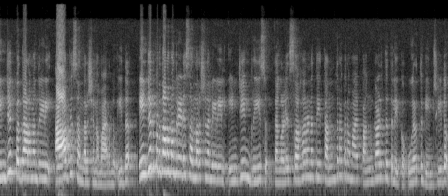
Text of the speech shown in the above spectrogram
ഇന്ത്യൻ പ്രധാനമന്ത്രിയുടെ ആദ്യ സന്ദർശനമായിരുന്നു ഇത്. ഇന്ത്യൻ പ്രധാനമന്ത്രിയുടെ സന്ദർശന വേളയിൽ ഇന്ത്യയും ഗ്രീസും തങ്ങളുടെ സഹകരണത്തെ തന്ത്രപരമായ പങ്കാളിത്തത്തിലേക്ക് ഉയർത്തുകയും ചെയ്തു.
